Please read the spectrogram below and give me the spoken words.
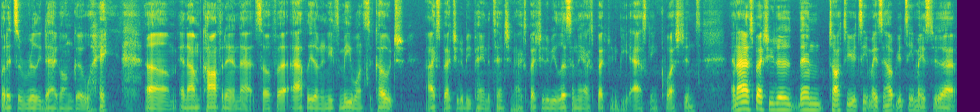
but it's a really daggone good way. Um, and I'm confident in that. So if an athlete underneath me wants to coach, I expect you to be paying attention. I expect you to be listening. I expect you to be asking questions. And I expect you to then talk to your teammates and help your teammates through that.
